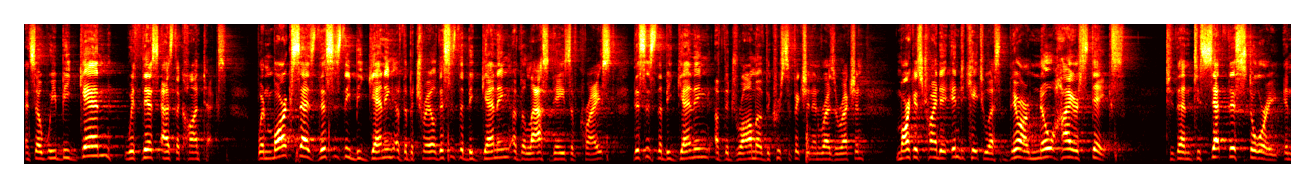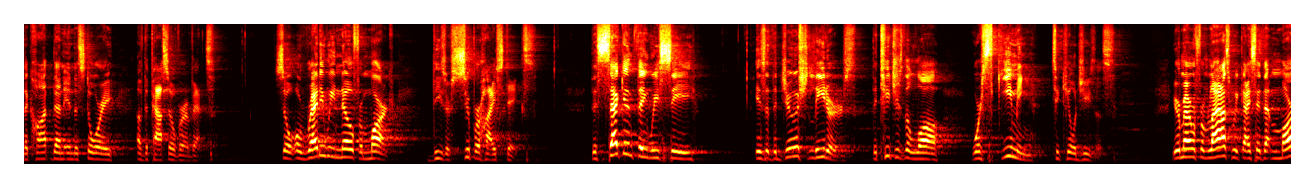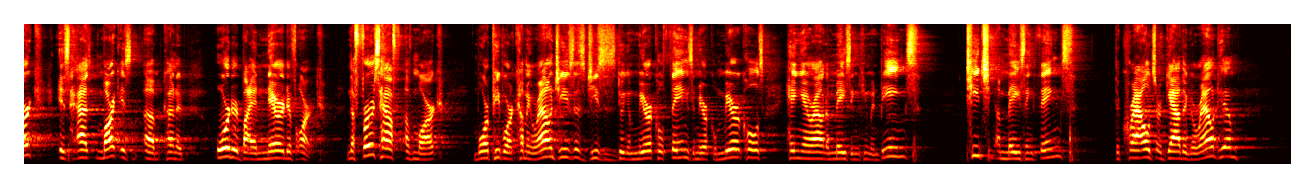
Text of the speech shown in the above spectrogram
And so we begin with this as the context. When Mark says this is the beginning of the betrayal, this is the beginning of the last days of Christ, this is the beginning of the drama of the crucifixion and resurrection, Mark is trying to indicate to us there are no higher stakes to then to set this story in the con- than in the story of the Passover event. So already we know from Mark these are super high stakes. The second thing we see is that the Jewish leaders, the teachers of the law, were scheming to kill Jesus. You remember from last week, I said that Mark is, has, Mark is um, kind of ordered by a narrative arc. In the first half of Mark, more people are coming around Jesus. Jesus is doing miracle things, miracle miracles, hanging around amazing human beings, teaching amazing things. The crowds are gathering around him.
